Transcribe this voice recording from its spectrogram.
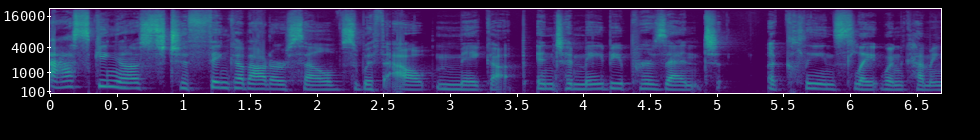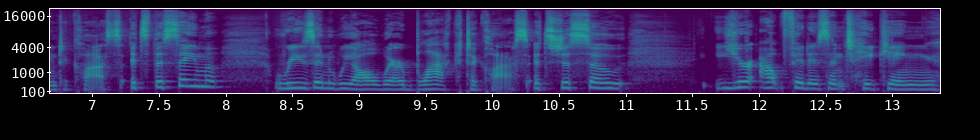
asking us to think about ourselves without makeup and to maybe present a clean slate when coming to class. It's the same reason we all wear black to class. It's just so your outfit isn't taking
